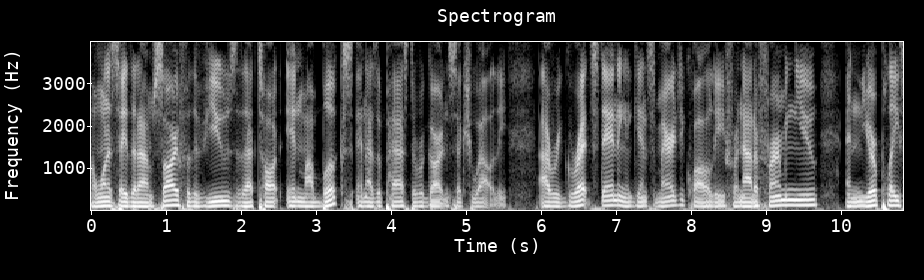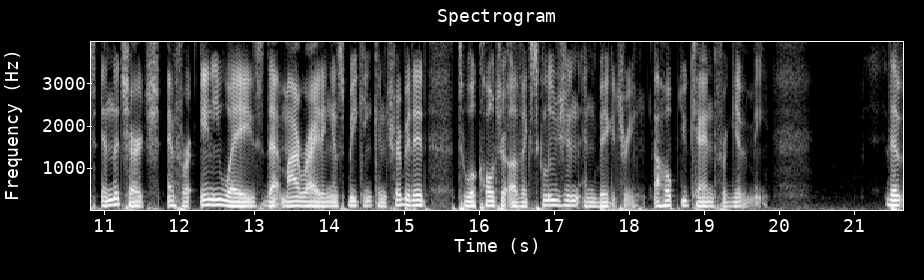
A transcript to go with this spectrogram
I want to say that I'm sorry for the views that I taught in my books and as a pastor regarding sexuality. I regret standing against marriage equality for not affirming you and your place in the church and for any ways that my writing and speaking contributed to a culture of exclusion and bigotry. I hope you can forgive me. The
